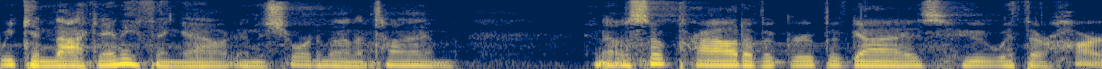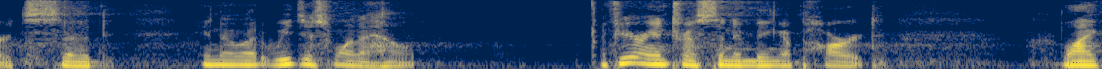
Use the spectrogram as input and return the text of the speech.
we can knock anything out in a short amount of time. And I was so proud of a group of guys who, with their hearts, said, You know what? We just want to help. If you're interested in being a part like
